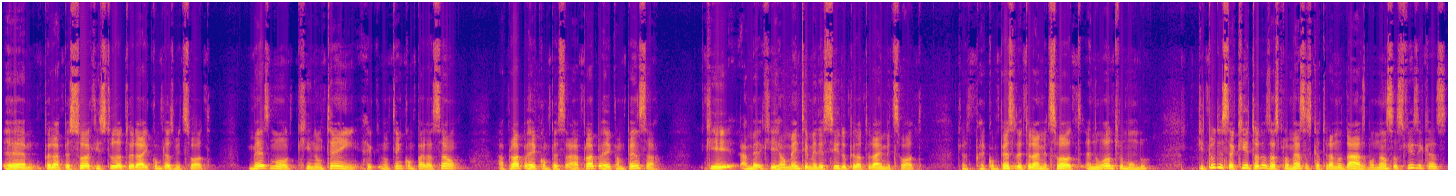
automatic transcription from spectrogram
é, para a pessoa que estuda a Torá e cumpre as mitzvot, mesmo que não tem não tem comparação a própria recompensa a própria recompensa que que realmente é merecido pela Torá e mitzvot que a recompensa da Torá e Mitzvot é no outro mundo, que tudo isso aqui, todas as promessas que a Torá nos dá, as bonanças físicas,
